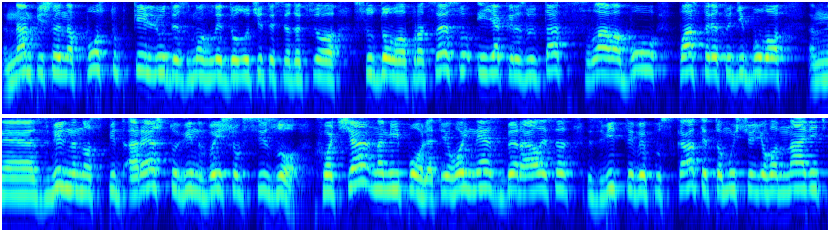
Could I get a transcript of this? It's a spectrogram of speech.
Нам пішли на поступки, люди змогли долучитися до цього судового процесу, і як результат, слава Богу, пастиря тоді було е, звільнено з під арешту. Він вийшов СІЗО. Хоча, на мій погляд, його й не збиралися звідти випускати, тому що його навіть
